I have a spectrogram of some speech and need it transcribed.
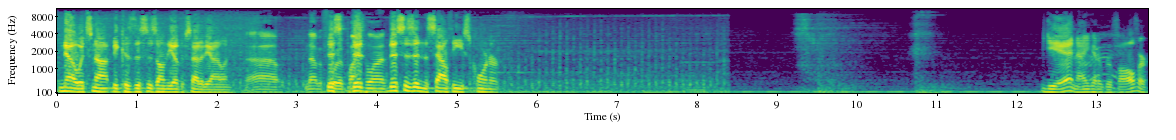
so. No, it's not because this is on the other side of the island. Uh, not before This, the pipeline. this, this is in the southeast corner. Yeah, now you got a revolver.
